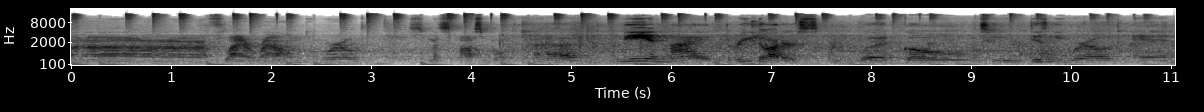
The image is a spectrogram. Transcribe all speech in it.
I'm gonna fly around the world as much as possible. Uh, me and my three daughters would go to Disney World and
